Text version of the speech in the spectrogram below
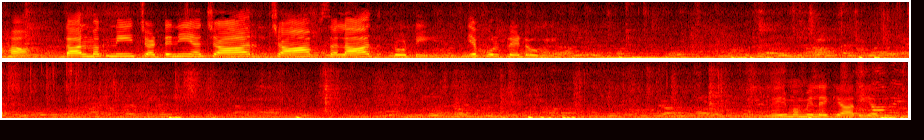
हाँ दाल मखनी, चटनी, अचार, चाप, सलाद, रोटी, ये फुल प्लेट होगी। मेरी मम्मी लेके आ रही है अभी।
